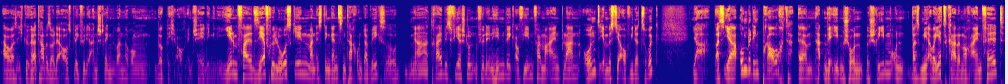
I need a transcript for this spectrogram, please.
Aber was ich gehört habe, soll der Ausblick für die anstrengenden Wanderungen wirklich auch entschädigen. In jedem Fall sehr früh losgehen. Man ist den ganzen Tag unterwegs. So, ja, drei bis vier Stunden für den Hinweg auf jeden Fall mal einplanen. Und ihr müsst ja auch wieder zurück. Ja, was ihr unbedingt braucht, ähm, hatten wir eben schon beschrieben. Und was mir aber jetzt gerade noch einfällt,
